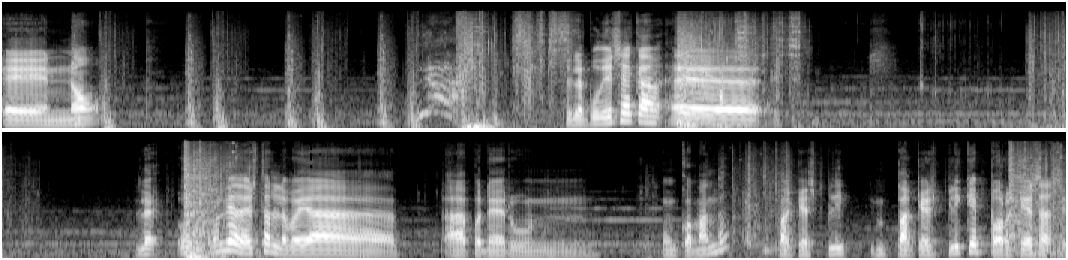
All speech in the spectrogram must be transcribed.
Eh, no. Si le pudiese... Eh... le- un día de estos le voy a, a poner un, un comando para que, explique, que explique por qué es así.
